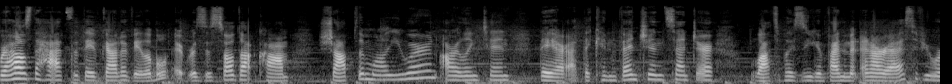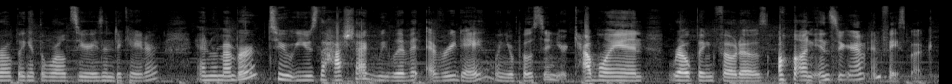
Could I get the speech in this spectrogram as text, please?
Browse the hats that they've got available at resistol.com. Shop them while you are in Arlington. They are at the Convention Center. Lots of places you can find them at NRS if you're roping at the World Series Indicator. And remember to use the hashtag We Live It every day when you're posting your cowboy roping photos on Instagram and Facebook.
